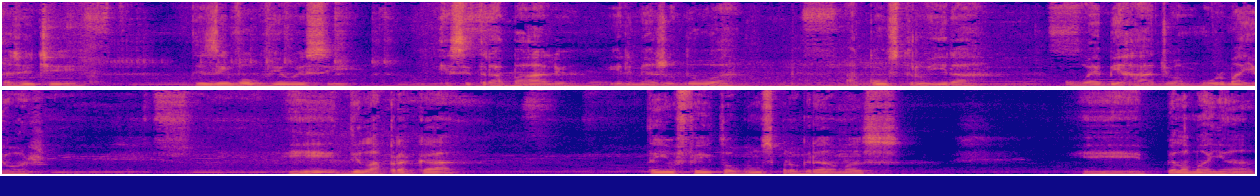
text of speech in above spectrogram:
a gente desenvolveu esse, esse trabalho, ele me ajudou a, a construir a web rádio Amor Maior. E de lá para cá, tenho feito alguns programas. E pela manhã,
